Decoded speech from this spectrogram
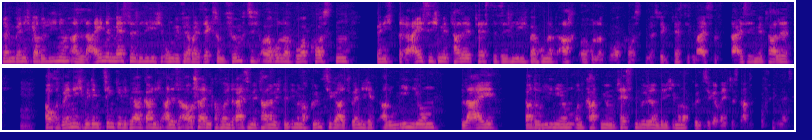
Ähm, wenn ich Gadolinium alleine messe, liege ich ungefähr bei 56 Euro Laborkosten. Wenn ich 30 Metalle teste, liege ich bei 108 Euro Laborkosten. Deswegen teste ich meistens 30 Metalle. Hm. Auch wenn ich mit dem Zink DDPA gar nicht alles ausscheiden kann von den 30 Metallen, aber ich bin immer noch günstiger, als wenn ich jetzt Aluminium, Blei, Gadolinium und Cadmium testen würde, dann bin ich immer noch günstiger, wenn ich das ganze Profil messe.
